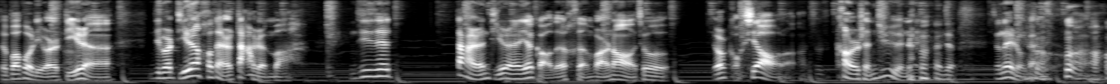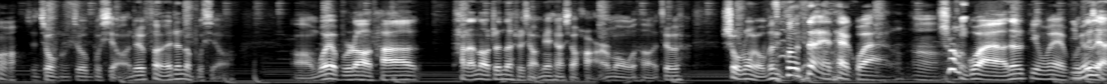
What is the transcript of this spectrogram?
就包括里边敌人，里边敌人好歹是大人吧，你这些大人敌人也搞得很玩闹，就有点搞笑了，就是抗日神剧，你知道吗？就就那种感觉，啊就就就不行，这个氛围真的不行啊！我也不知道他他难道真的是想面向小孩儿吗？我操，就受众有问题啊、那也太怪了，嗯，是很怪啊！他定位不你明显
